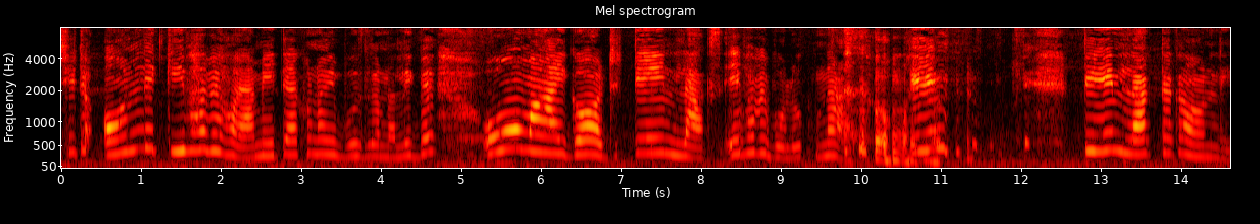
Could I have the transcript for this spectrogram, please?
সেটা অনলি কীভাবে হয়? আমি এটা এখন আমি বুঝলাম না। লিখবে ও মাই গড টেন লাখস এভাবে বলুক না। Oh টেন টেন লাখ টাকা অনলি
